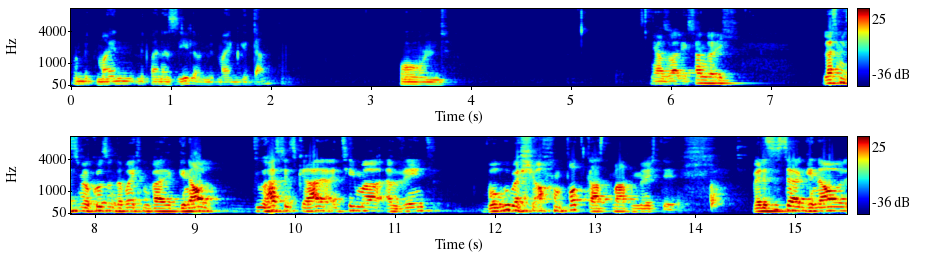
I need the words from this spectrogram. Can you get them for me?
und mit, mein, mit meiner Seele und mit meinen Gedanken. Und ja, also Alexander, ich lass mich mal kurz unterbrechen, weil genau du hast jetzt gerade ein Thema erwähnt, worüber ich auch einen Podcast machen möchte. Weil das ist ja genau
